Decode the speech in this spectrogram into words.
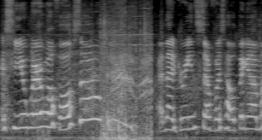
Is he a werewolf also? And that green stuff was helping him?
